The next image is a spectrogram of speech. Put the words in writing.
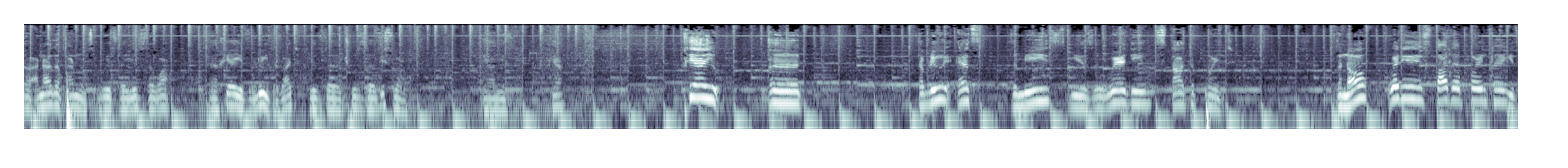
uh, another parameter with the use the one. Uh, here is read right? Use choose this one. Here is here here uh ws the means is welding start point. The now welding start point is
